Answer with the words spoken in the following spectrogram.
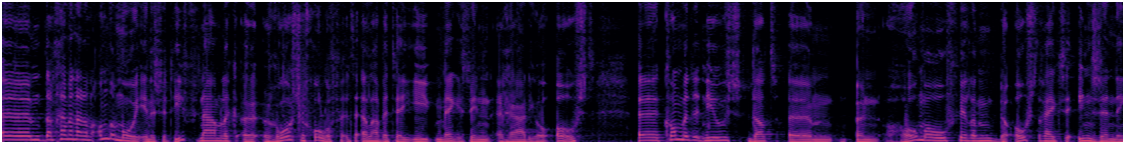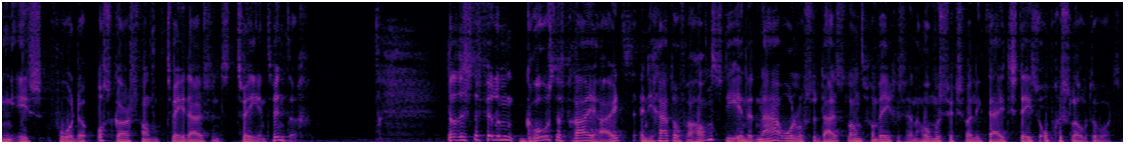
Um, dan gaan we naar een ander mooi initiatief. Namelijk uh, Roze Golf, het LHBTI-magazine Radio Oost. Uh, kwam met het nieuws dat um, een homofilm de Oostenrijkse inzending is... voor de Oscars van 2022. Dat is de film Große Vrijheid. En die gaat over Hans die in het naoorlogse Duitsland... vanwege zijn homoseksualiteit steeds opgesloten wordt.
